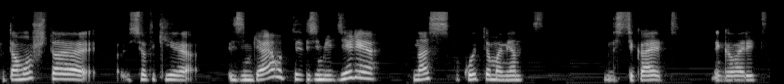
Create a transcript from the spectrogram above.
Потому что все-таки земля, вот земледелие нас в какой-то момент настигает и говорит,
